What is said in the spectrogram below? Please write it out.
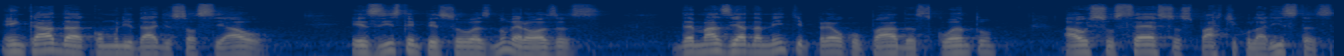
em cada comunidade social existem pessoas numerosas, demasiadamente preocupadas quanto aos sucessos particularistas,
